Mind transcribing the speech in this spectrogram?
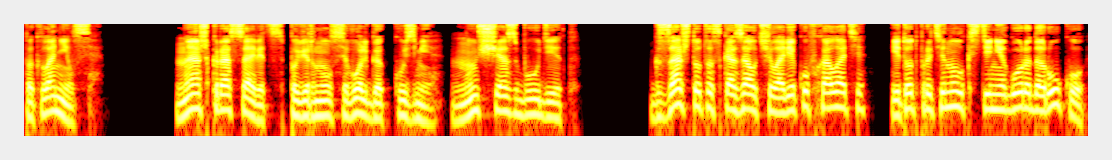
поклонился. «Наш красавец», — повернулся Вольга к Кузьме. «Ну, сейчас будет». Гза что-то сказал человеку в халате, и тот протянул к стене города руку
